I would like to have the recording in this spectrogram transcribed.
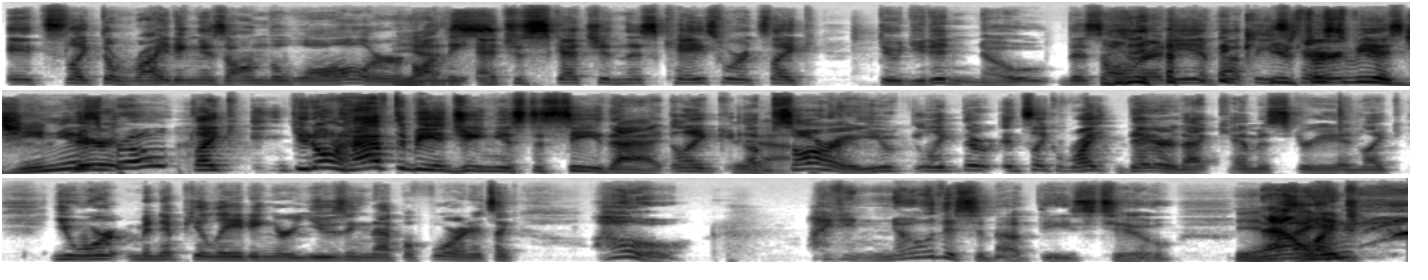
it's like the writing is on the wall or on the etch a sketch in this case where it's like, dude, you didn't know this already about these you're supposed to be a genius They're- bro like you don't have to be a genius to see that. Like Yeah. I'm sorry, you like there it's like right there that chemistry and like you weren't manipulating or using that before and it's like, "Oh, I didn't know this about these two. yeah now I I, didn't,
